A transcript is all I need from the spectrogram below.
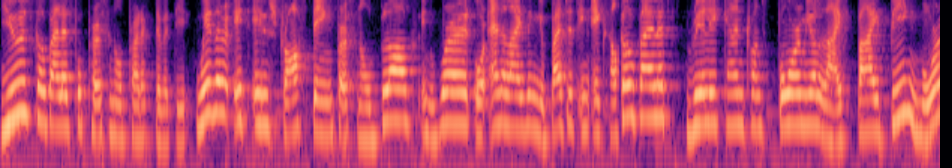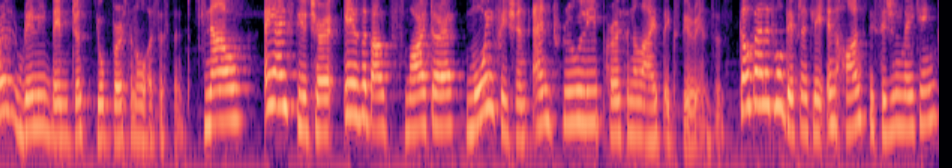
Use Copilot for personal productivity, whether it is drafting personal blogs in Word or analyzing your budget in Excel. Copilot really can transform your life by being more really than just your personal assistant. Now, AI's future is about smarter, more efficient, and truly personalized experiences. Copilot will definitely enhance decision making,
